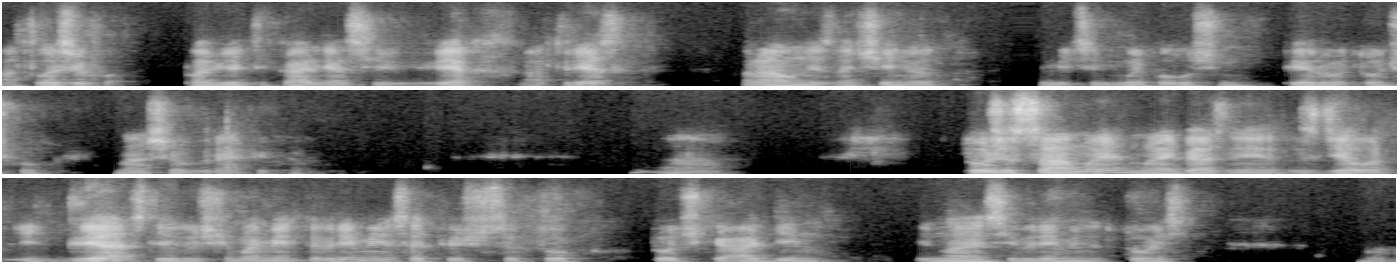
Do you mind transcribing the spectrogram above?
Отложив по вертикальной оси вверх отрезок, равный значению мы получим первую точку нашего графика. А, то же самое мы обязаны сделать и для следующего момента времени, соответствующего точка 1 и на оси времени, то есть вот,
